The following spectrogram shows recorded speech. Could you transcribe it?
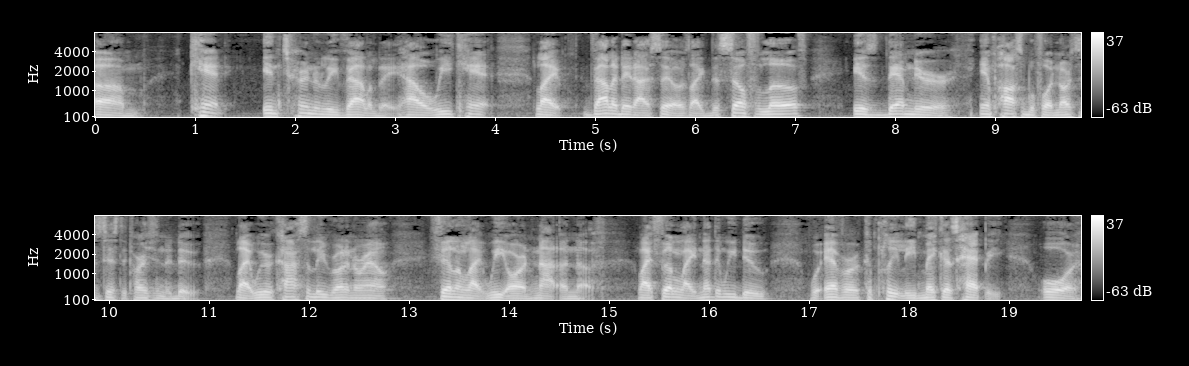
um, can't internally validate, how we can't like validate ourselves. Like the self love is damn near impossible for a narcissistic person to do. Like we were constantly running around feeling like we are not enough, like feeling like nothing we do will ever completely make us happy or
